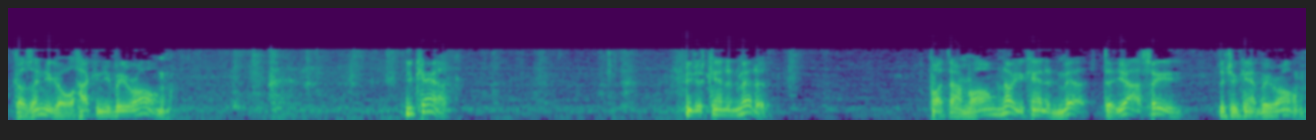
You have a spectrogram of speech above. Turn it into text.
because then you go, well, how can you be wrong? You can't. You just can't admit it. What, I'm wrong? No, you can't admit that, yeah, I see that you can't be wrong.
